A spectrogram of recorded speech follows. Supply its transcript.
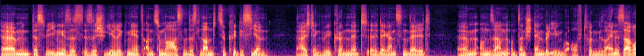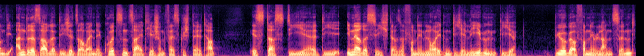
Ähm, deswegen ist es, ist es schwierig, mir jetzt anzumaßen, das Land zu kritisieren. Ja, ich denke, wir können nicht äh, der ganzen Welt ähm, unseren, unseren Stempel irgendwo aufdrücken. Das ist eine Sache. Und die andere Sache, die ich jetzt aber in der kurzen Zeit hier schon festgestellt habe, ist, dass die, die innere Sicht, also von den Leuten, die hier leben, die hier Bürger von dem Land sind,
